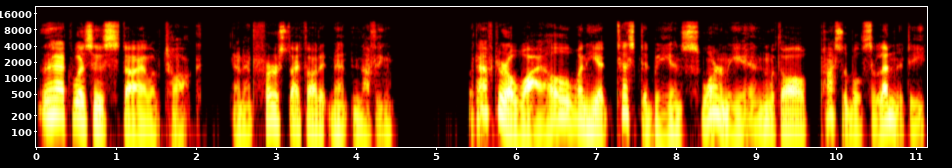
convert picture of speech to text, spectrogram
That was his style of talk, and at first I thought it meant nothing. But after a while, when he had tested me and sworn me in with all possible solemnity,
